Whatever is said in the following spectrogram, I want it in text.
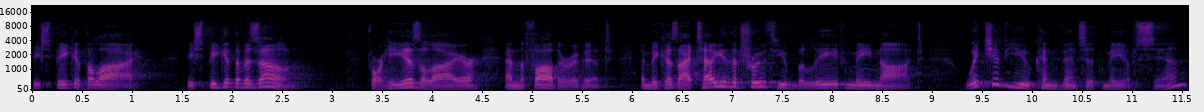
he speaketh a lie. He speaketh of his own for he is a liar and the father of it. And because I tell you the truth, you believe me not. Which of you convinceth me of sin?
